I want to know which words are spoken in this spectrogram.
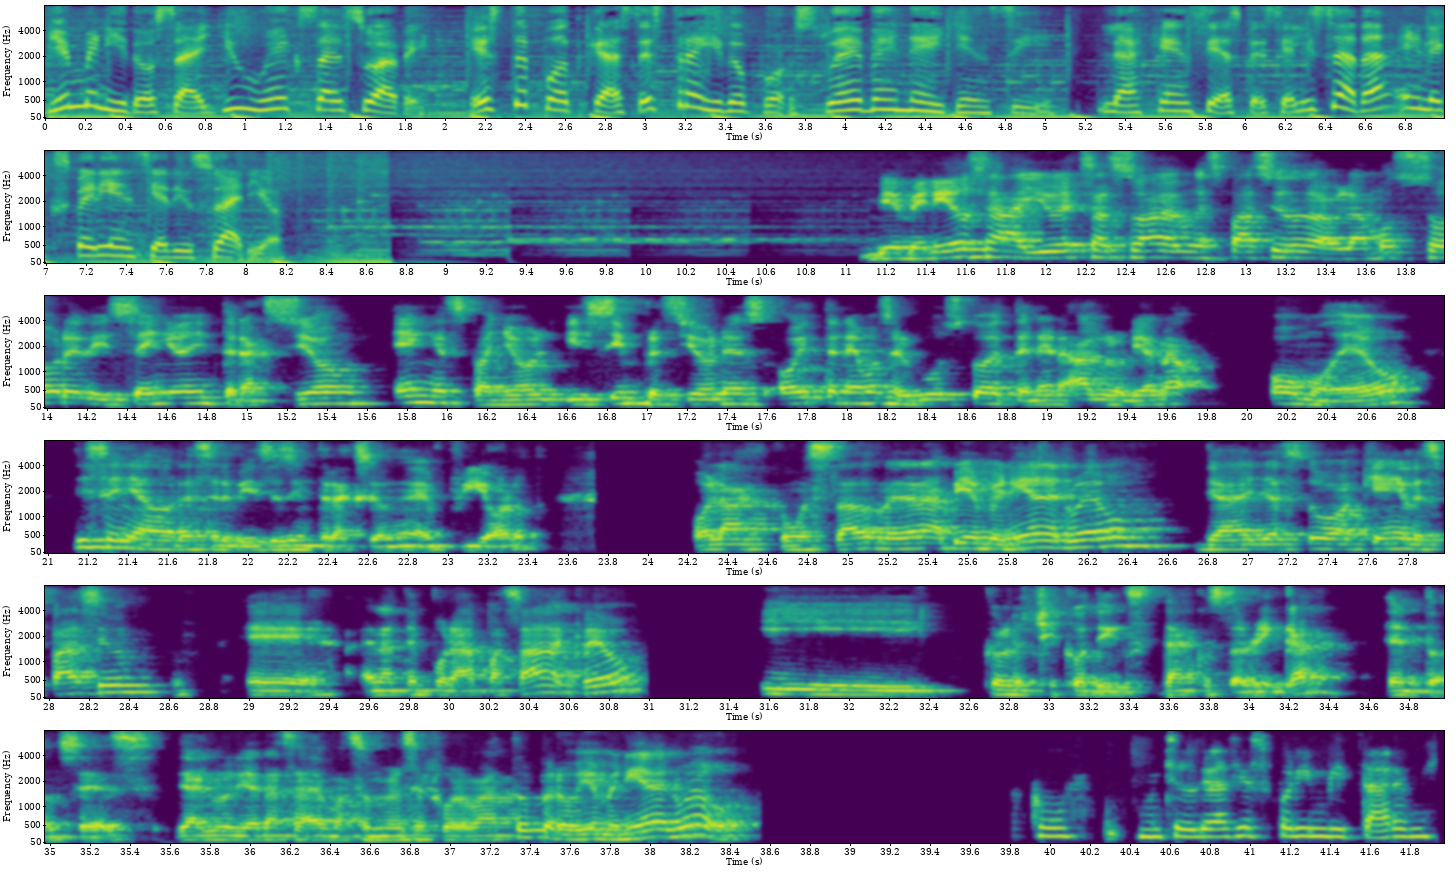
Bienvenidos a UX al Suave. Este podcast es traído por Sueven Agency, la agencia especializada en experiencia de usuario. Bienvenidos a UX al Suave, un espacio donde hablamos sobre diseño de interacción en español y sin presiones. Hoy tenemos el gusto de tener a Gloriana Omodeo, diseñadora de servicios de interacción en Fjord. Hola, ¿cómo estás, Gloriana? Bienvenida de nuevo. Ya ella estuvo aquí en el espacio. Eh, en la temporada pasada, creo, y con los chicos de, Costa Rica. Entonces, ya Gloriana sabe más o menos el formato, pero bienvenida de nuevo. Muchas gracias por invitarme.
